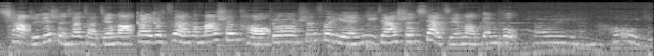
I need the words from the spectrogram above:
翘。直接省下假睫毛，盖一个自然的妈生头，就用深色眼影加深下睫毛根部，稍微延后一点。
